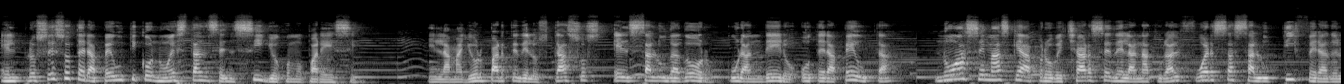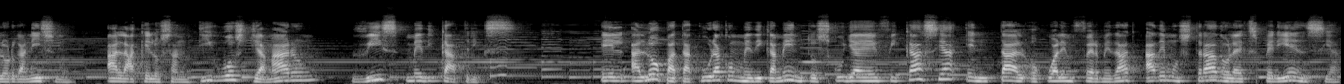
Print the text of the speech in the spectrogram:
El proceso terapéutico no es tan sencillo como parece. En la mayor parte de los casos, el saludador, curandero o terapeuta no hace más que aprovecharse de la natural fuerza salutífera del organismo, a la que los antiguos llamaron vis medicatrix. El alópata cura con medicamentos cuya eficacia en tal o cual enfermedad ha demostrado la experiencia,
